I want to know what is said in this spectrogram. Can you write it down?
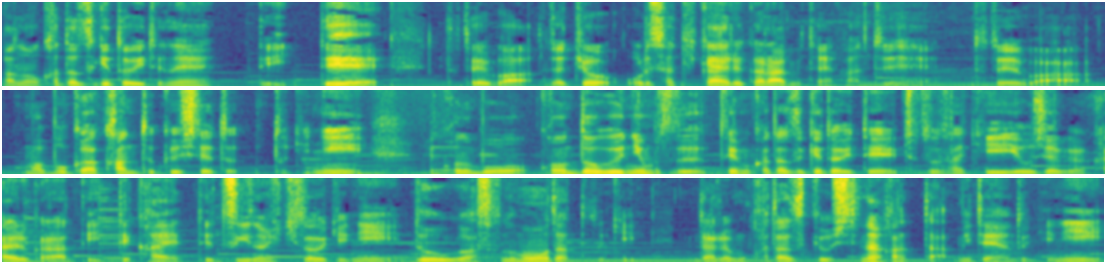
あの片付けといてねって言って例えばじゃあ今日俺先帰るからみたいな感じで例えば、まあ、僕が監督してた時にこの棒この道具荷物全部片付けといてちょっと先用事あるから帰るからって言って帰って次の日来た時に道具がそのままだった時誰も片付けをしてなかったみたいな時に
